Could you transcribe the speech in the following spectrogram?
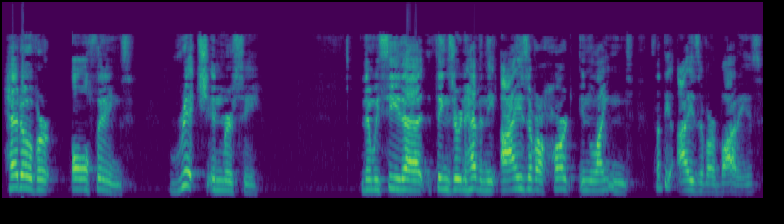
head over all things, rich in mercy. then we see that things are in heaven, the eyes of our heart enlightened. It's not the eyes of our bodies.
